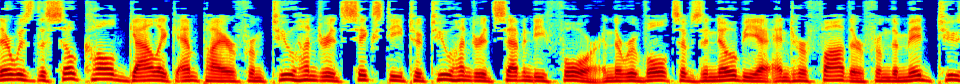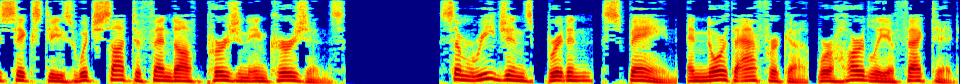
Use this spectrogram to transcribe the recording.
There was the so-called Gallic Empire from 260 to 274 and the revolts of Zenobia and her father from the mid-260s which sought to fend off Persian incursions. Some regions, Britain, Spain, and North Africa, were hardly affected.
